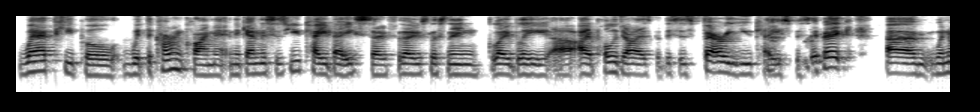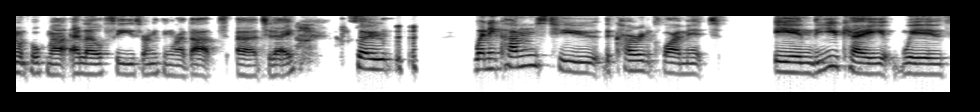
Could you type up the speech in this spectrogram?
where people with the current climate, and again, this is UK based. So for those listening globally, uh, I apologize, but this is very UK specific. Um, we're not talking about LLCs or anything like that uh, today. So when it comes to the current climate in the UK with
